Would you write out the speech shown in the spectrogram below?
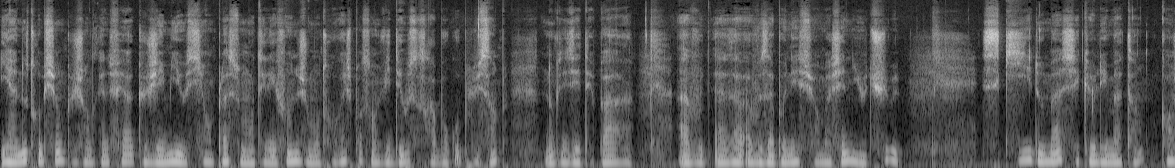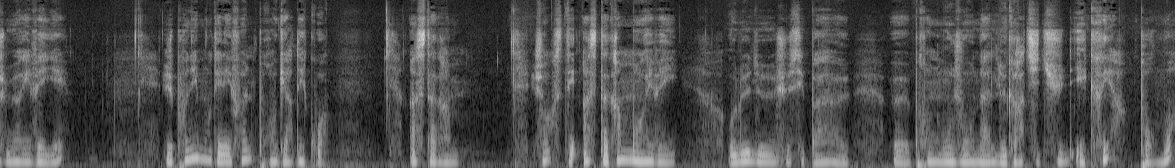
il y a une autre option que je suis en train de faire, que j'ai mis aussi en place sur mon téléphone. Je vous montrerai, je pense, en vidéo, ça sera beaucoup plus simple. Donc n'hésitez pas à vous, abonner sur ma chaîne YouTube. Ce qui est dommage, c'est que les matins, quand je me réveillais, je prenais mon téléphone pour regarder quoi? Instagram. Genre, c'était Instagram mon réveil. Au lieu de, je sais pas, euh, euh, prendre mon journal de gratitude, écrire pour moi,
